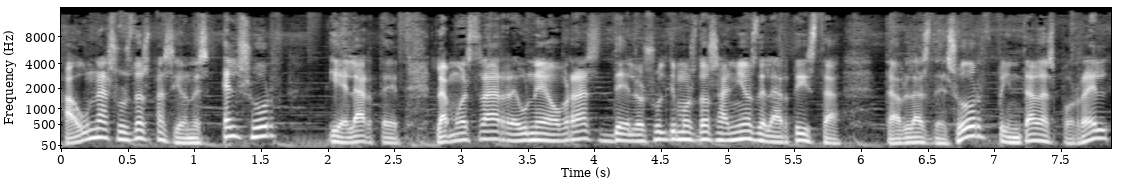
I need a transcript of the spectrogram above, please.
aúna sus dos pasiones, el surf y el arte. La muestra reúne obras de los últimos dos años del artista, tablas de surf pintadas por él,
